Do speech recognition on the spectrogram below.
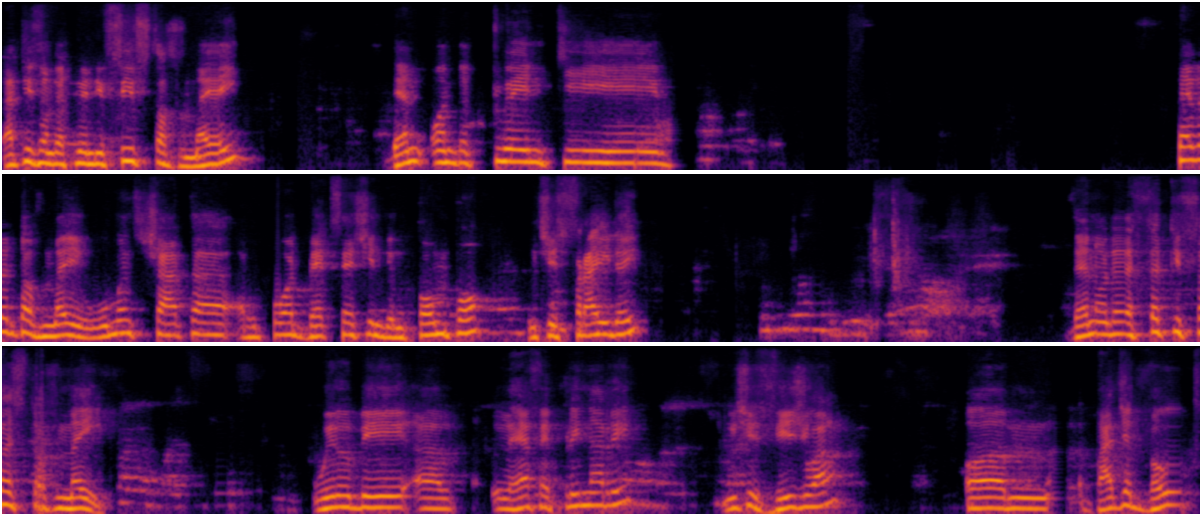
That is on the 25th of may. Then on the 27th of may women's charter report back session in Pompo, which is friday. Then on the 31st of May, we'll be uh, we'll have a plenary, which is visual, um, budget vote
